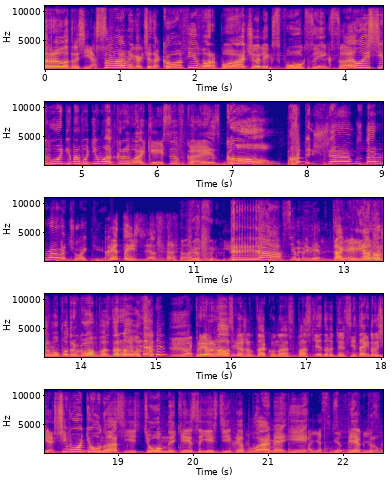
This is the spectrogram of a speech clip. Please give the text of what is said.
здорово, друзья! С вами, как всегда, Кофе, Варпач, Алекс Фокс и Иксайл, и сегодня мы будем открывать кейсы в CSGO! Всем здорово, чуваки! Это всем здорово. Тра, всем привет! Так, Илья должен был по-другому поздороваться. Прервал, скажем так, у нас последовательность. Итак, друзья, сегодня у нас есть темные кейсы, есть дикое пламя и А спектрум.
